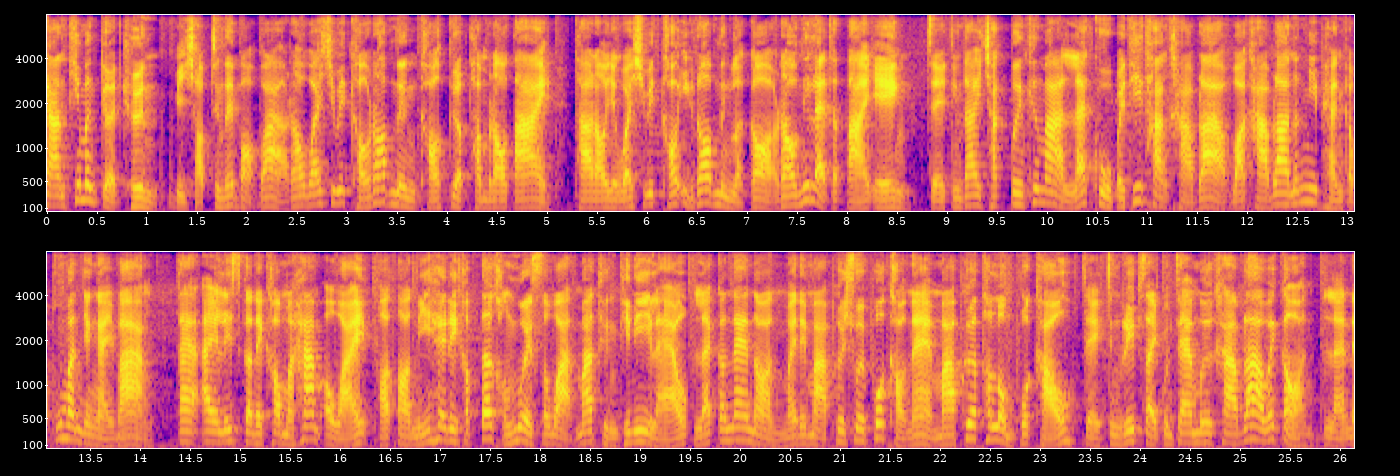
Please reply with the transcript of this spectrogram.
การณ์ที่มันเกิดขึ้นบิชอปจึงได้บอกว่าเราไว้ชีวิตเขารอบหนึ่งเขาเกือบทำเราตาย ถ้าเรายังไว้ชีวิตเขาอีกรอบหนึ่งแล้วก็ เรานี่แหละจะตายเอง เจจึงได้ชักปืนขึ้นมา และขู่ไปที่ทางคาบลาว่าคาบล่านั้นมีแผนกับพวกมันยังไงบ้างแต่ไอริสก็ได้เข้ามาห้ามเอาไว้ เพราะตอนนี้เฮลิคอปเตอร์ของหน่วยสวัสดมาถึงที่นี่แล้ว และก็แน่นอนไม่ได้มาเพื่อช่วยพวกเขาแน่มาเพื่อถล่มพวกเขา เจคจึงรีบใส่กุญแจมือคาบล่าไว้ก่อน และใน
